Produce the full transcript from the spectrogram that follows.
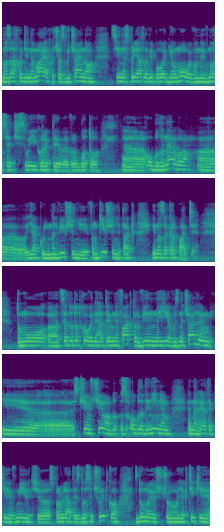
на заході немає. Хоча, звичайно, ці несприятливі погодні умови вони вносять свої корективи в роботу е, обленерго, як на Львівщині, Франківщині, так і на Закарпатті. Тому е, це додатковий негативний фактор. Він не є визначальним і е, з чим з чим з обледенінням енергетики вміють е, справлятись досить швидко. Думаю, що як тільки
